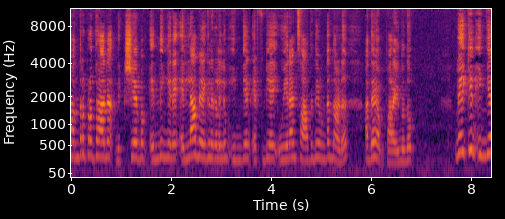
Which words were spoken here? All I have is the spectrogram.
തന്ത്രപ്രധാന നിക്ഷേപം എന്നിങ്ങനെ എല്ലാ മേഖലകളിലും ഇന്ത്യൻ എഫ് ഉയരാൻ സാധ്യതയുണ്ടെന്നാണ് അദ്ദേഹം പറയുന്നത്. മേക്ക് ഇൻ ഇന്ത്യ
